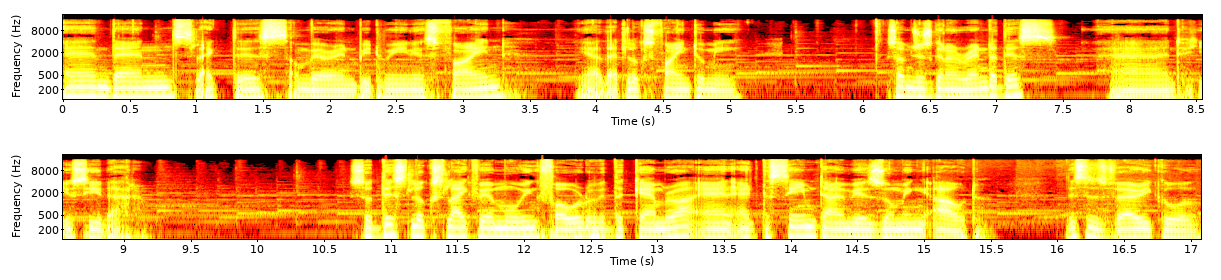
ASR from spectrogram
and then select this. Somewhere in between is fine. Yeah that looks fine to me. So I'm just gonna render this. And you see that so this looks like we're moving forward with the camera and at the same time we're zooming out. This is very cool.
